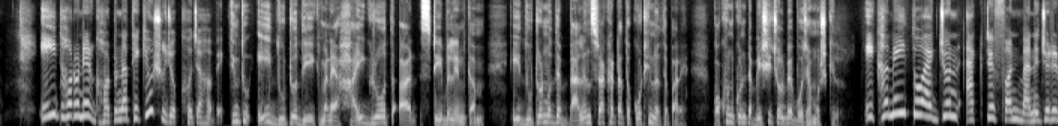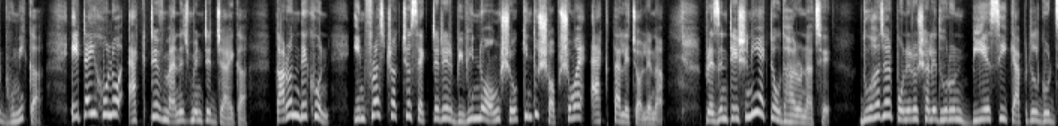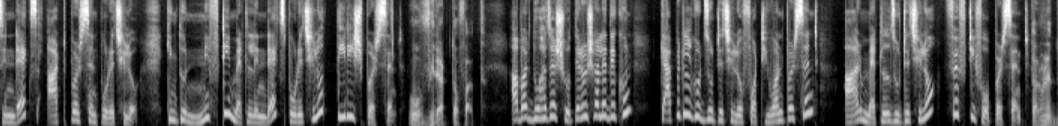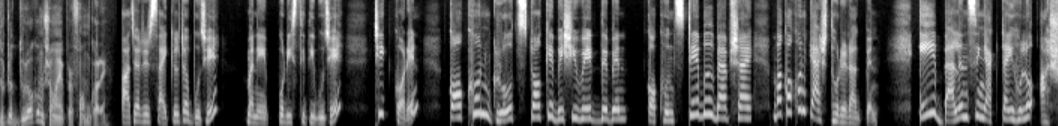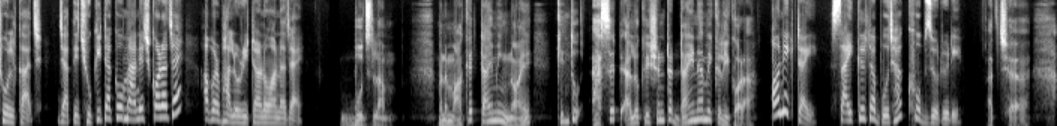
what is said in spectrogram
এই ধরনের ঘটনা থেকেও সুযোগ খোঁজা হবে। কিন্তু এই দুটো দিক মানে হাই গ্রোথ আর স্টেবল ইনকাম এই দুটোর মধ্যে ব্যালেন্স রাখাটা তো কঠিন হতে পারে। কখন কোনটা বেশি চলবে বোঝা মুশকিল। এখানেই তো একজন অ্যাক্টিভ ফান্ড ম্যানেজারের ভূমিকা। এটাই হলো অ্যাক্টিভ ম্যানেজমেন্টের জায়গা। কারণ দেখুন ইনফ্রাস্ট্রাকচার সেক্টরের বিভিন্ন অংশ কিন্তু সবসময় একতালে চলে না। প্রেজেন্টেশনই একটা উদাহরণ আছে। দু হাজার পনেরো সালে ধরুন বিএসসি ক্যাপিটাল গুডস ইন্ডেক্স আট পার্সেন্ট পড়েছিল কিন্তু নিফটি মেটাল ইন্ডেক্স পড়েছিল তিরিশ পার্সেন্ট ও বিরাট তফাত আবার দু হাজার সতেরো সালে দেখুন ক্যাপিটাল গুডস উঠেছিল ফর্টি ওয়ান পার্সেন্ট আর মেটালস উঠেছিল ফিফটি ফোর পার্সেন্ট তার মানে দুটো দুরকম সময়ে পারফর্ম করে। বাজারের সাইকেলটা বুঝে মানে পরিস্থিতি বুঝে ঠিক করেন কখন গ্রোথ স্টকে বেশি ওয়েট দেবেন কখন স্টেবল ব্যবসায় বা কখন ক্যাশ ধরে রাখবেন। এই ব্যালেন্সিং একটাই হলো আসল কাজ যাতে ঝুঁকিটাকেও ম্যানেজ করা যায় আবার ভালো রিটার্নও আনা যায়। বুঝলাম। মানে মার্কেট টাইমিং নয় কিন্তু অ্যাসেট অ্যালোকেশনটা ডাইনামিক্যালি করা। অনেকটাই। সাইকেলটা বোঝা খুব জরুরি। আচ্ছা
